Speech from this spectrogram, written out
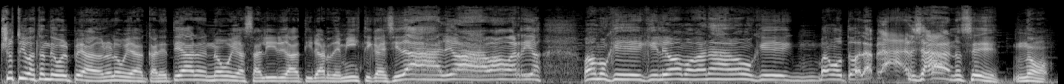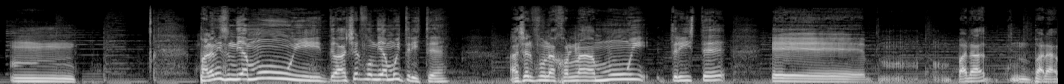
yo estoy bastante golpeado, no lo voy a caretear, no voy a salir a tirar de mística y decir, dale, va, vamos arriba, vamos que, le vamos a ganar, vamos que vamos toda la playa, no sé. No. Mm, para mí es un día muy. Ayer fue un día muy triste. Ayer fue una jornada muy triste. Eh, para, para,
